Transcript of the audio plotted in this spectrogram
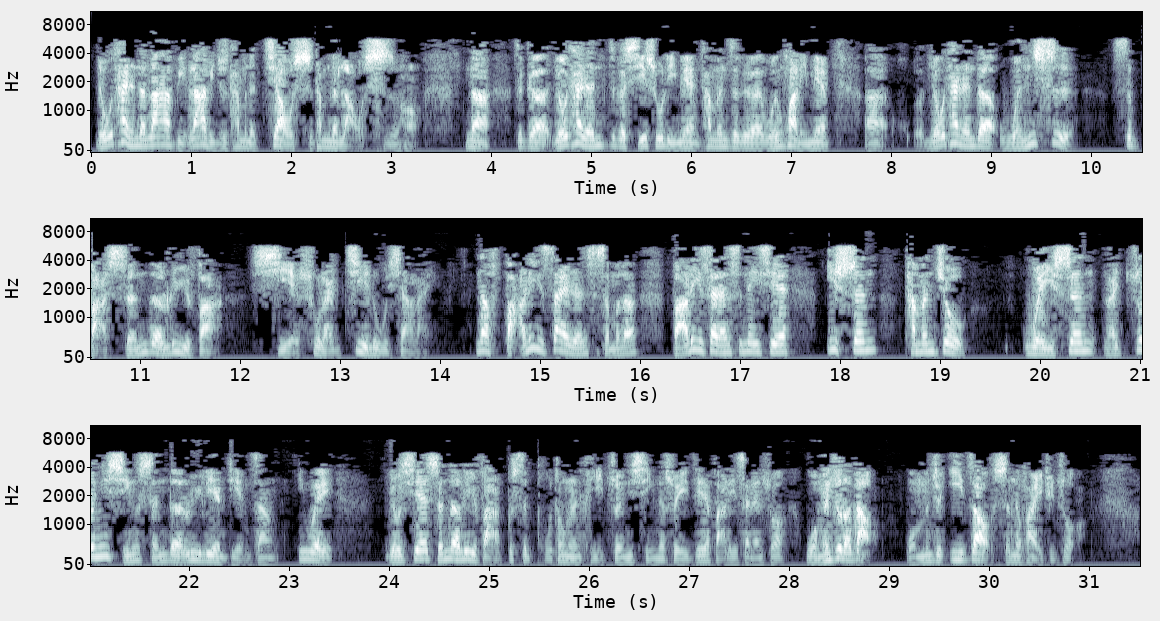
犹太人的拉比，拉比就是他们的教师，他们的老师哈。那这个犹太人这个习俗里面，他们这个文化里面，呃，犹太人的文士是把神的律法写出来记录下来。那法利赛人是什么呢？法利赛人是那些一生他们就委身来遵行神的律例典章，因为有些神的律法不是普通人可以遵行的，所以这些法利赛人说，我们做得到。我们就依照神的话语去做，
